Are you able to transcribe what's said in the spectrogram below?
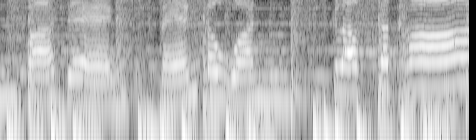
นฟ้าแจงแสงตะวัน กลับสถาน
